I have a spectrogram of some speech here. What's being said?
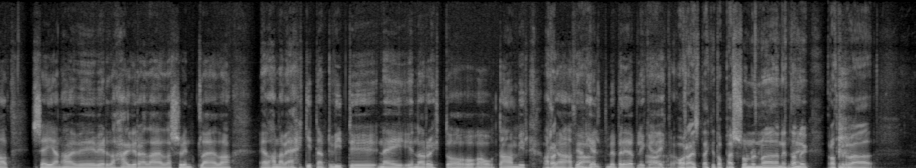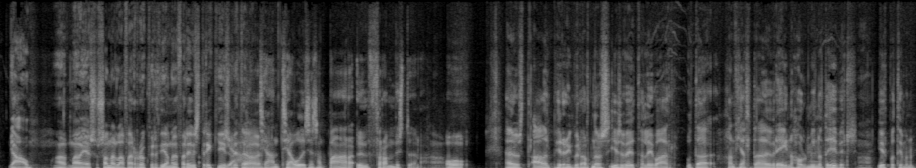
að segja hann hafi verið að hægra eða svindla eða, eða hann hafi ekki dæmt víti nei, hérna raut á, á damir af því að, að hann Já. heldur með breyðabliki eða eitthvað og ræðist ekkert á personuna eða neitt Nei. þannig þrátt fyrir að já, að maður er svo sannlega að fara rauk fyrir því að hann hafi farið yfir strikki í Já, vita tjá, hann tjáði sem samt bara um framistöðuna og En þú veist, aðal pyrringur Arnars í þessu viðtali var út að hann held að það hefði verið eina hálf mínúta yfir í uppátímanum.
